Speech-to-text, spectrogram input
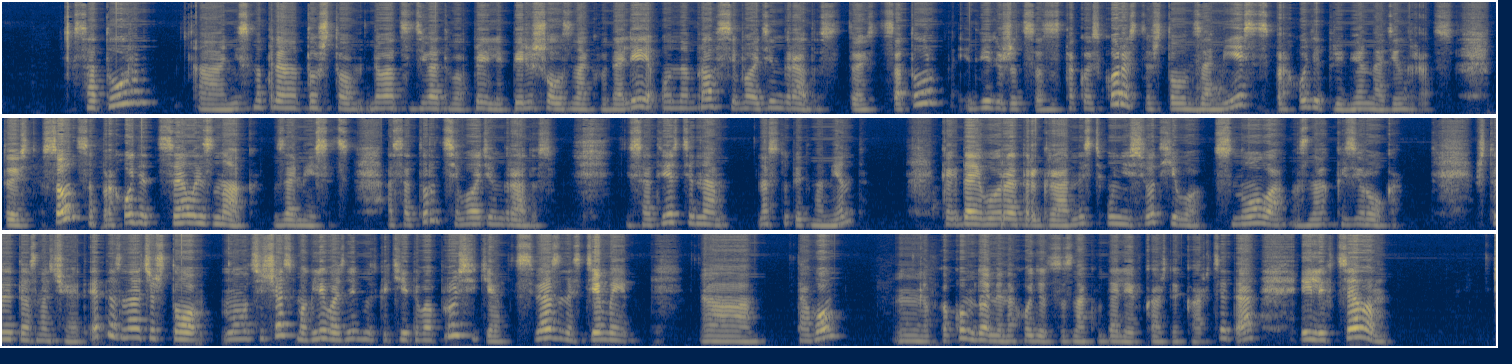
Сатурн а, несмотря на то, что 29 апреля перешел знак Водолея, он набрал всего 1 градус. То есть Сатурн движется с такой скоростью, что он за месяц проходит примерно 1 градус. То есть Солнце проходит целый знак за месяц, а Сатурн всего 1 градус. И, соответственно, наступит момент, когда его ретроградность унесет его снова в знак Козерога. Что это означает? Это значит, что ну, вот сейчас могли возникнуть какие-то вопросики, связанные с темой а, того, в каком доме находится знак Водолея в каждой карте, да, или в целом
